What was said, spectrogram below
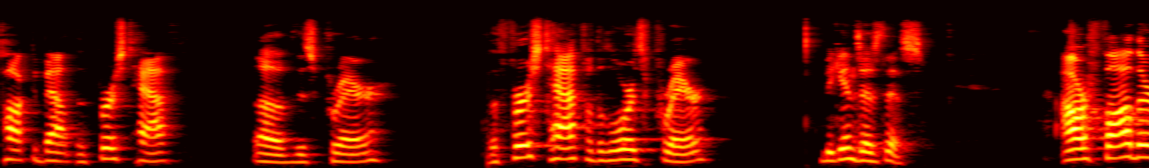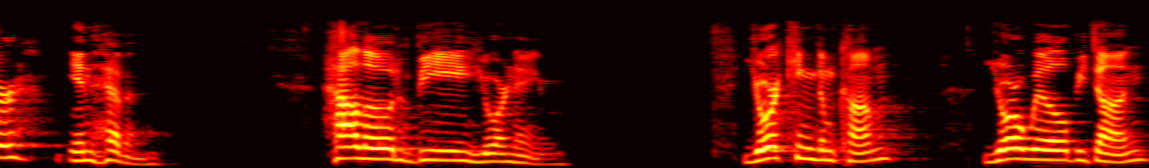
talked about the first half of this prayer. The first half of the Lord's Prayer begins as this Our Father in heaven, hallowed be your name. Your kingdom come, your will be done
